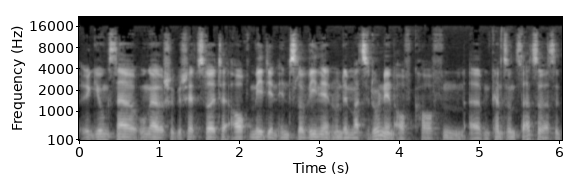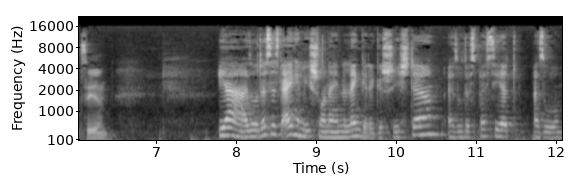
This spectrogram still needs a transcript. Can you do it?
regierungsnahe ungarische Geschäftsleute auch Medien in Slowenien und in Mazedonien aufkaufen. Ähm, kannst du uns dazu was erzählen? Ja, also das ist eigentlich schon eine längere Geschichte. Also das passiert, also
